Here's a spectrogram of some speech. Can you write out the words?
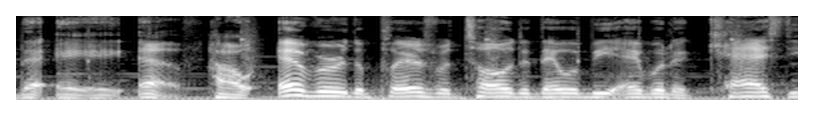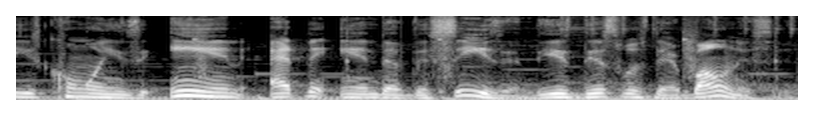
the AAF. However, the players were told that they would be able to cash these coins in at the end of the season. These this was their bonuses.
